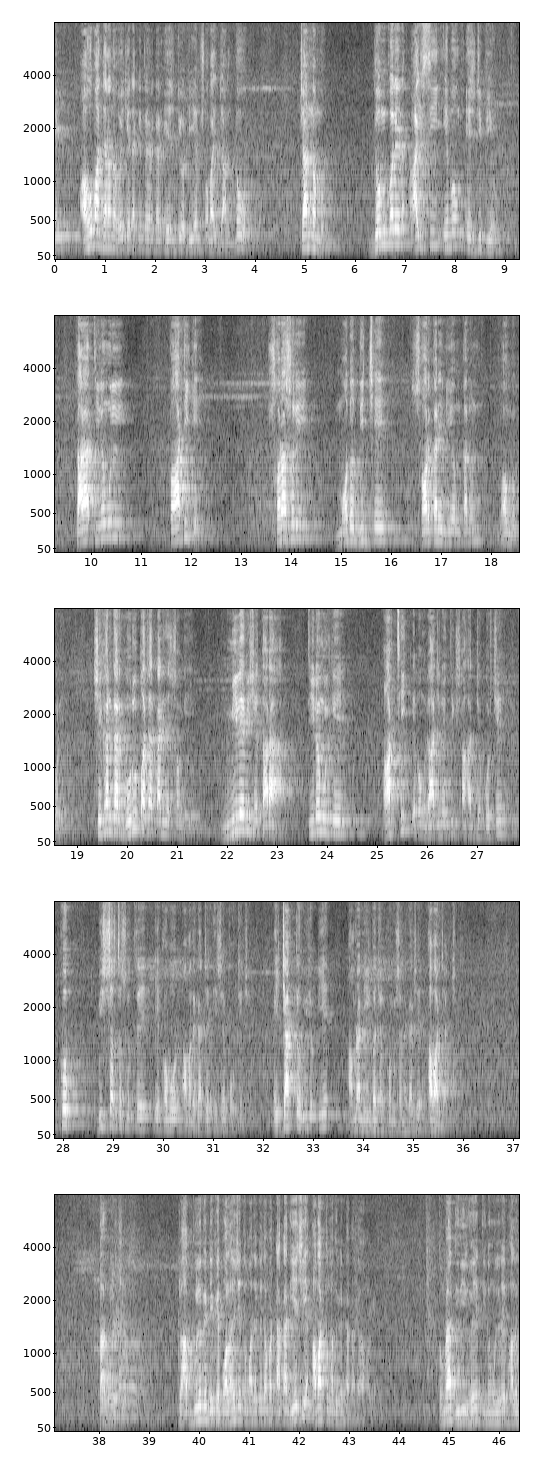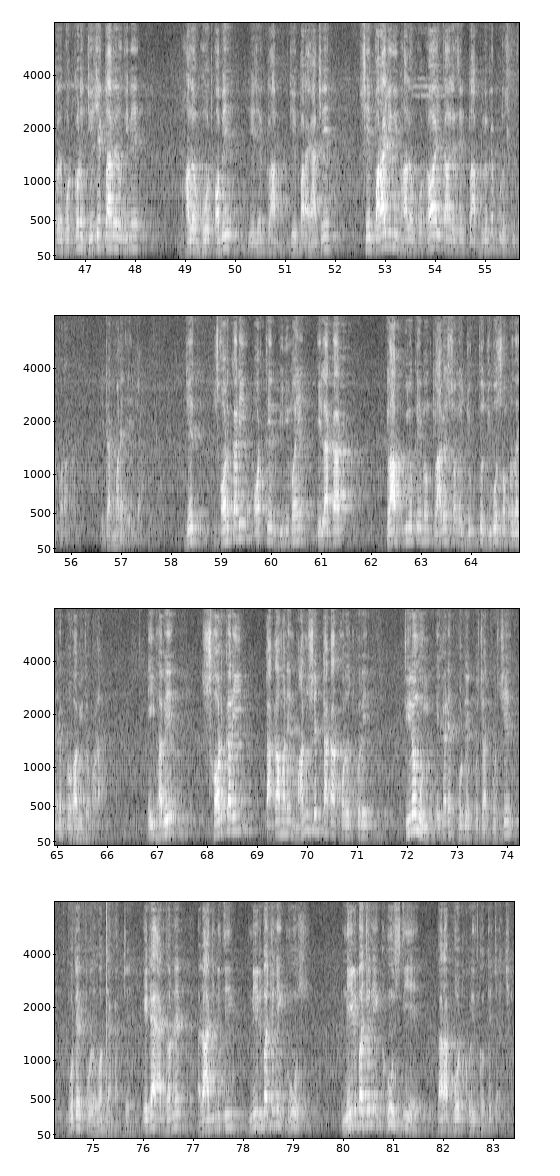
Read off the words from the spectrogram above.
আহ্বান জানানো হয়েছে, এটা কিন্তু এখানকার এসডিও ডিএম সবাই জানতো। চার নম্বর, দমকলের আইসি এবং এসডিপিও, তারা তৃণমূল পার্টিকে সরাসরি মদত দিচ্ছে সরকারি নিয়মকানুন ভঙ্গ করে। সেখানকার গরু পাচারকারীদের সঙ্গে মিলেমিশে তারা তৃণমূলকে আর্থিক এবং রাজনৈতিক সাহায্য করছে। খুব বিশ্বস্ত সূত্রে এ খবর আমাদের কাছে এসে পৌঁছেছে। এই চারটে অভিযোগ নিয়ে আমরা নির্বাচন কমিশনের কাছে আবার যাচ্ছি। ক্লাবগুলোকে ডেকে বলা হয়েছে, তোমাদেরকে তো আমরা টাকা দিয়েছি, আবার তোমাদেরকে টাকা দেওয়া হবে। তোমরা দিদির হয়ে তৃণমূলের হয়ে ভালো করে ভোট করো। যে যে ক্লাবের অধীনে ভালো ভোট হবে, যে যে ক্লাব যে পাড়ায় আছে সেই পাড়ায় যদি ভালো ভোট হয়, তাহলে সেই ক্লাবগুলোকে পুরস্কৃত করা হবে। এটার মানে এইটা। যে সরকারি অর্থের বিনিময়ে এলাকার ক্লাবগুলোকে এবং ক্লাবের সঙ্গে যুক্ত যুব সম্প্রদায়কে প্রভাবিত করা। এইভাবে সরকারি টাকা মানে মানুষের টাকা খরচ করে তৃণমূল এখানে ভোটের প্রচার করছে, ভোটের প্রলোভন দেখাচ্ছে। এটা এক ধরনের রাজনীতি নির্বাচনী ঘুষ নির্বাচনী ঘুষ দিয়ে তারা ভোট খরিদ করতে চাইছে।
